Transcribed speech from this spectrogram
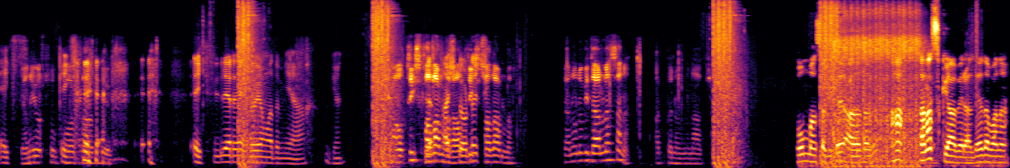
Eksi, Yanıyorsun Eks- Fuat abi diyor. eksilere doyamadım ya bugün. 6x falan var. taş da orada 6x çıktı. falan var. Sen onu bir darlasana. Bak ben onu ne yapacağım. Olmasa bir de arada bir. Aha sana sıkıyor abi herhalde ya da bana.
